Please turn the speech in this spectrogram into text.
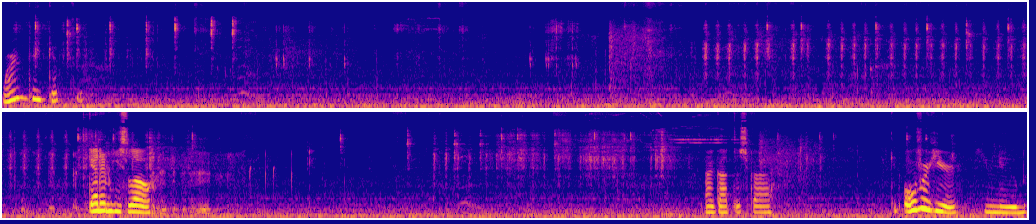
Where did they get this? Get him, he's low. I got this guy. Get over here, you noob.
